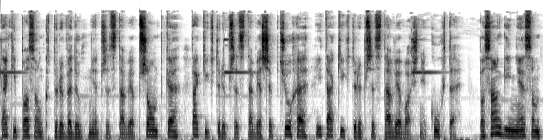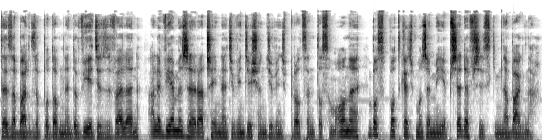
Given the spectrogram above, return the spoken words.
Taki posąg, który według mnie przedstawia przątkę, taki, który przedstawia szepciuchę i taki, który przedstawia właśnie kuchtę. Posągi nie są te za bardzo podobne do wiedzie z Welen, ale wiemy, że raczej na 99% to są one, bo spotkać możemy je przede wszystkim na bagnach.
